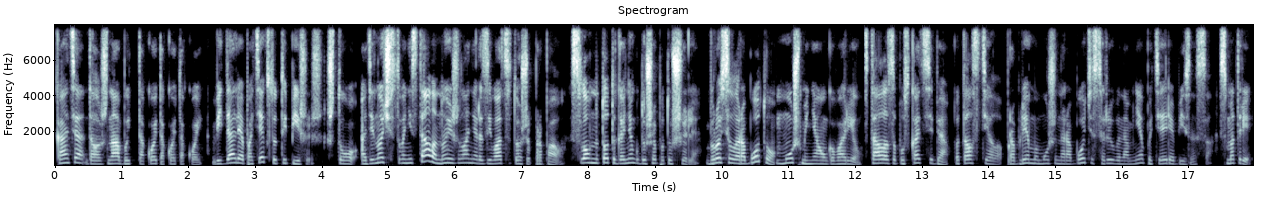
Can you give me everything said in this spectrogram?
Катя должна быть такой, такой, такой. Ведь далее по тексту ты пишешь, что одиночество не стало, но и желание развиваться тоже пропало. Словно тот огонек в душе потушили. Бросила работу, муж меня уговорил. Стала запускать себя, потолстела. Проблемы мужа на работе, срывы на мне, потеря бизнеса. Смотри,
